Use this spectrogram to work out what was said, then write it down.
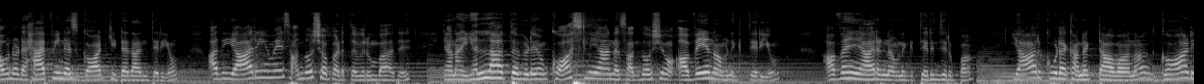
அவனோட ஹாப்பினஸ் காட் கிட்ட தான் தெரியும். அது யாரையுமே சந்தோஷப்படுத்த விரும்பாது. ஏன்னா எல்லாத்த விடையும் காஸ்ட்லியான சந்தோஷம் அவன் அவனுக்கு தெரியும். அவன் யாருன்னு அவனுக்கு தெரிஞ்சிருப்பான். யார் கூட கனெக்ட் ஆவானா? காட்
